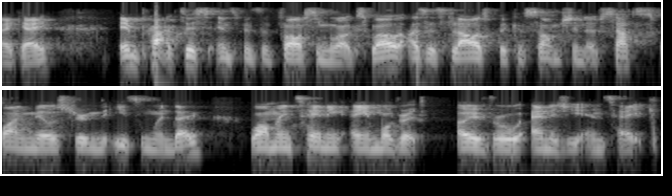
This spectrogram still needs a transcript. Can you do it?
Okay, in practice, intermittent fasting works well as it allows for the consumption of satisfying meals during the eating window while maintaining a moderate overall energy intake.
